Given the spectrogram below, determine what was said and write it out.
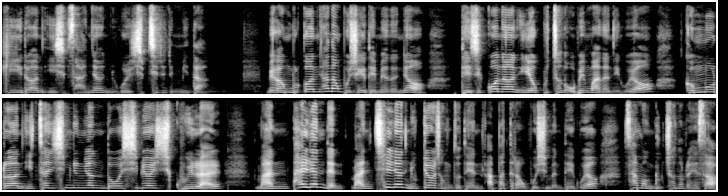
기일은 24년 6월 17일입니다. 매각 물건 현황 보시게 되면은요. 대지권은 2억 9,500만 원이고요. 건물은 2016년도 12월 19일 날 만 8년 된, 만 7년 6개월 정도 된 아파트라고 보시면 되고요. 3억 6천으로 해서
